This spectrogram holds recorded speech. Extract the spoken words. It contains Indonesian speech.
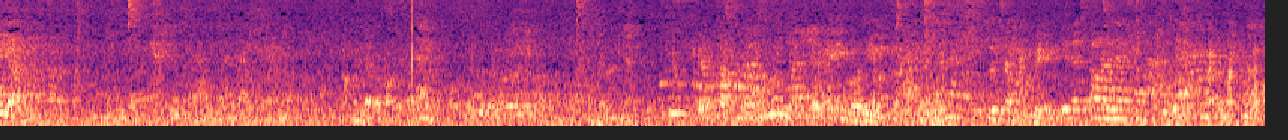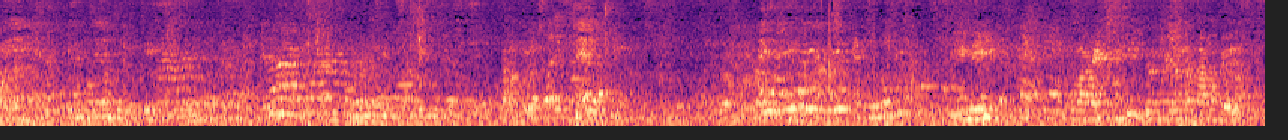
Ya. Di restoran nasional. Ini, suara ini ini pertama dari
